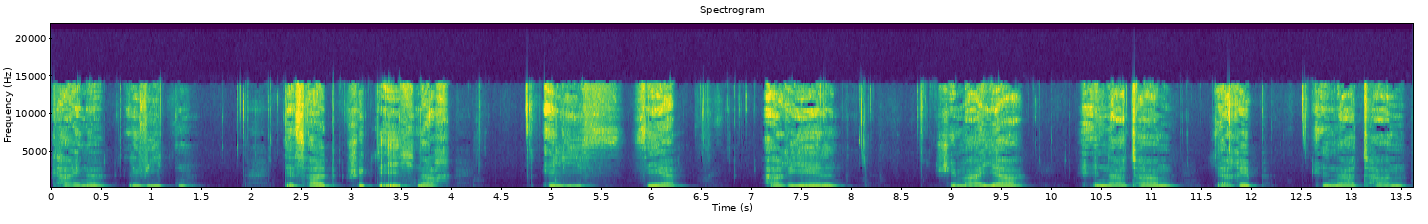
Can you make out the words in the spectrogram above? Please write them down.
keine Leviten. Deshalb schickte ich nach Eliser, Ariel, Shemaiah, Elnathan, Jarib, Elnathan,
